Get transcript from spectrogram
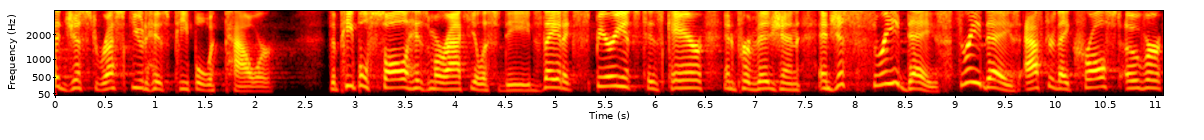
had just rescued his people with power. The people saw his miraculous deeds. They had experienced his care and provision. And just three days, three days after they crossed over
